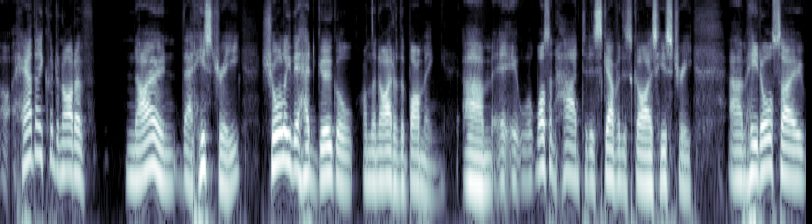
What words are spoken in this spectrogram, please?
uh, how they could not have known that history. Surely they had Google on the night of the bombing. Um, it, it, wasn't hard to discover this guy's history. Um, he'd also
